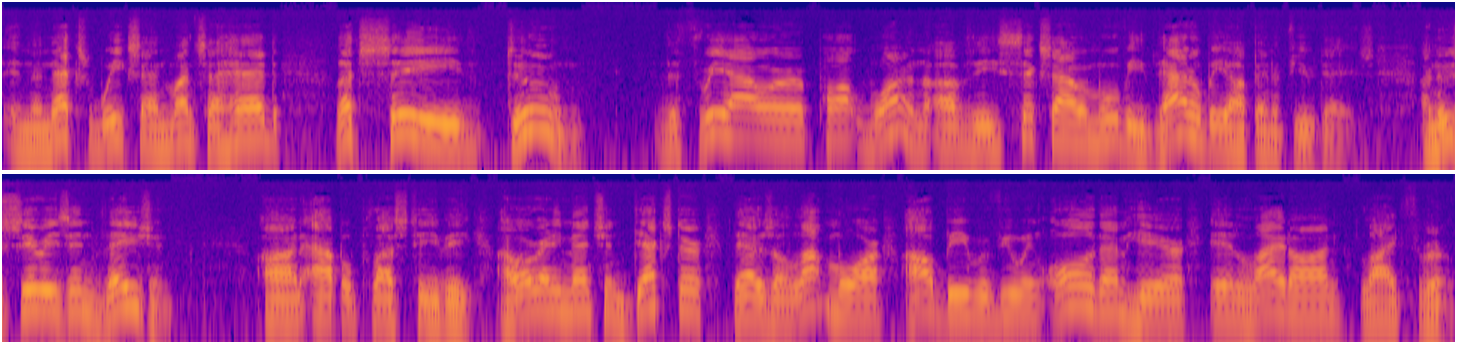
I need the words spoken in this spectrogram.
in the next weeks and months ahead. Let's see Dune the three hour part one of the six hour movie. That'll be up in a few days. A new series, Invasion, on Apple Plus TV. I already mentioned Dexter. There's a lot more. I'll be reviewing all of them here in Light On, Light Through.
